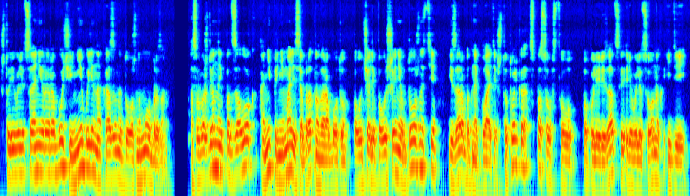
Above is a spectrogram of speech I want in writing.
что революционеры-рабочие не были наказаны должным образом. Освобожденные под залог, они принимались обратно на работу, получали повышение в должности и заработной плате, что только способствовало популяризации революционных идей.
